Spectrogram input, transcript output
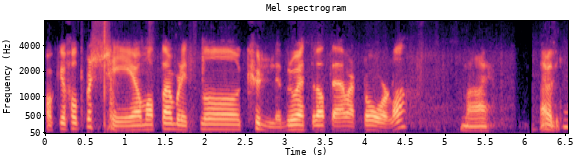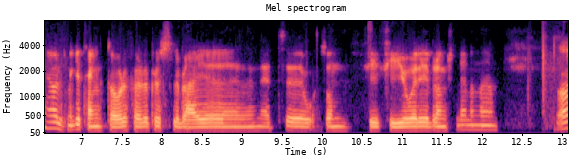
har ikke fått beskjed om at det har blitt noe kuldebro etter at jeg har vært og ordna. Nei. Jeg vet ikke, jeg har liksom ikke tenkt over det før det plutselig ble eh, et eh, sånn fy-fy-år i bransjen. Det, men Nei,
